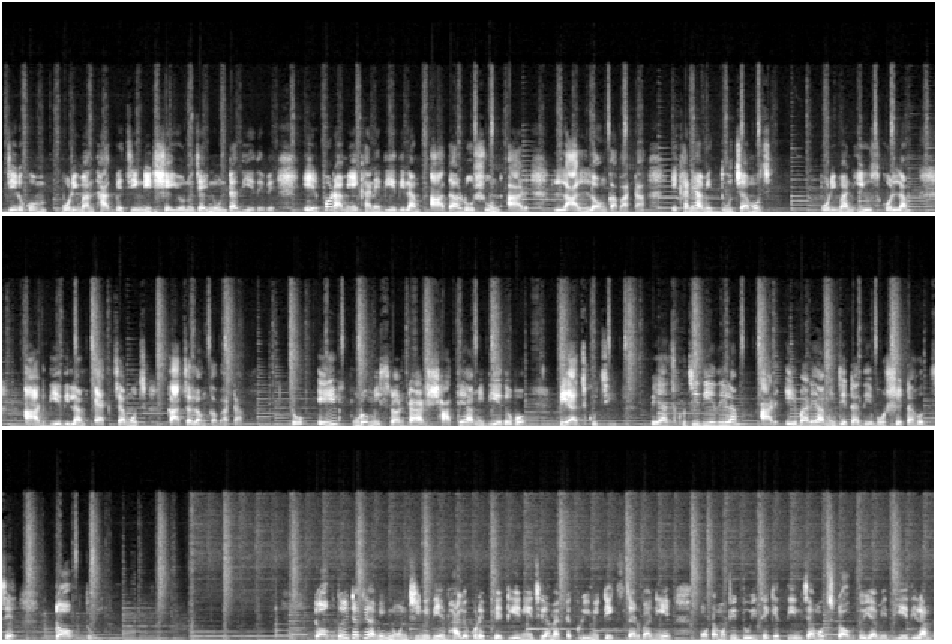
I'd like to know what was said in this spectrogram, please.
যেরকম পরিমাণ থাকবে চিংড়ির, সেই অনুযায়ী নুনটা দিয়ে দেবে। এরপর আমি এখানে দিয়ে দিলাম আদা, রসুন আর লাল লঙ্কা বাটা। এখানে আমি দু চামচ পরিমাণ ইউজ করলাম। আর দিয়ে দিলাম এক চামচ কাঁচা লঙ্কা বাটা। তো এই পুরো মিশ্রণটা আর সাথে আমি দিয়ে দেবো পেঁয়াজ কুচি। পেঁয়াজ কুচি দিয়ে দিলাম। আর এবারে আমি যেটা দেব সেটা হচ্ছে টক দই। টক দইটাকে আমি নুন, চিনি দিয়ে ভালো করে ফেটিয়ে নিয়েছিলাম। একটা ক্রিমি টেক্সচার বানিয়ে মোটামুটি দুই থেকে তিন চামচ টক দই আমি দিয়ে দিলাম।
